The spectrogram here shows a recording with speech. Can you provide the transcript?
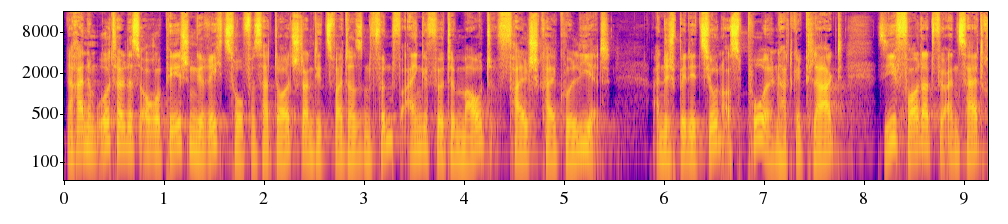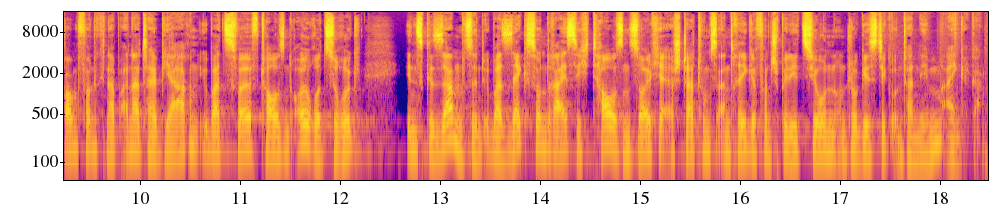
Nach einem Urteil des Europäischen Gerichtshofes hat Deutschland die 2005 eingeführte Maut falsch kalkuliert. Eine Spedition aus Polen hat geklagt. Sie fordert für einen Zeitraum von knapp anderthalb Jahren über 12.000 Euro zurück. Insgesamt sind über 36.000 solcher Erstattungsanträge von Speditionen und Logistikunternehmen eingegangen.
